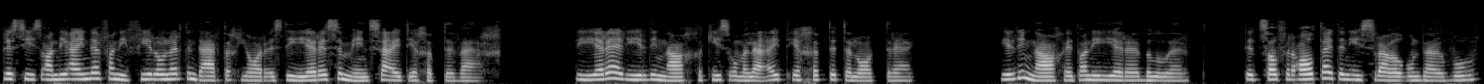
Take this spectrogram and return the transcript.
Precies aan die einde van die 430 jaar is die Heerese mense uit Egypte weg. Die Heere het hier die nacht gekies om hulle uit Egypte te laat trek. Hier die nacht het aan die Heere behoort. Dit zal voor altijd in Israël onthou word.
